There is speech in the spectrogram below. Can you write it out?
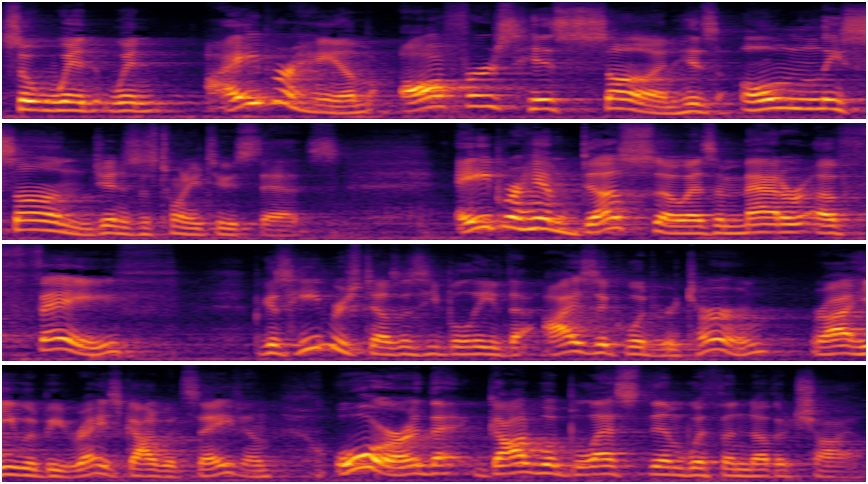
So when, when Abraham offers his son, his only son, Genesis 22 says, Abraham does so as a matter of faith because Hebrews tells us he believed that Isaac would return, right? He would be raised, God would save him, or that God would bless them with another child.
